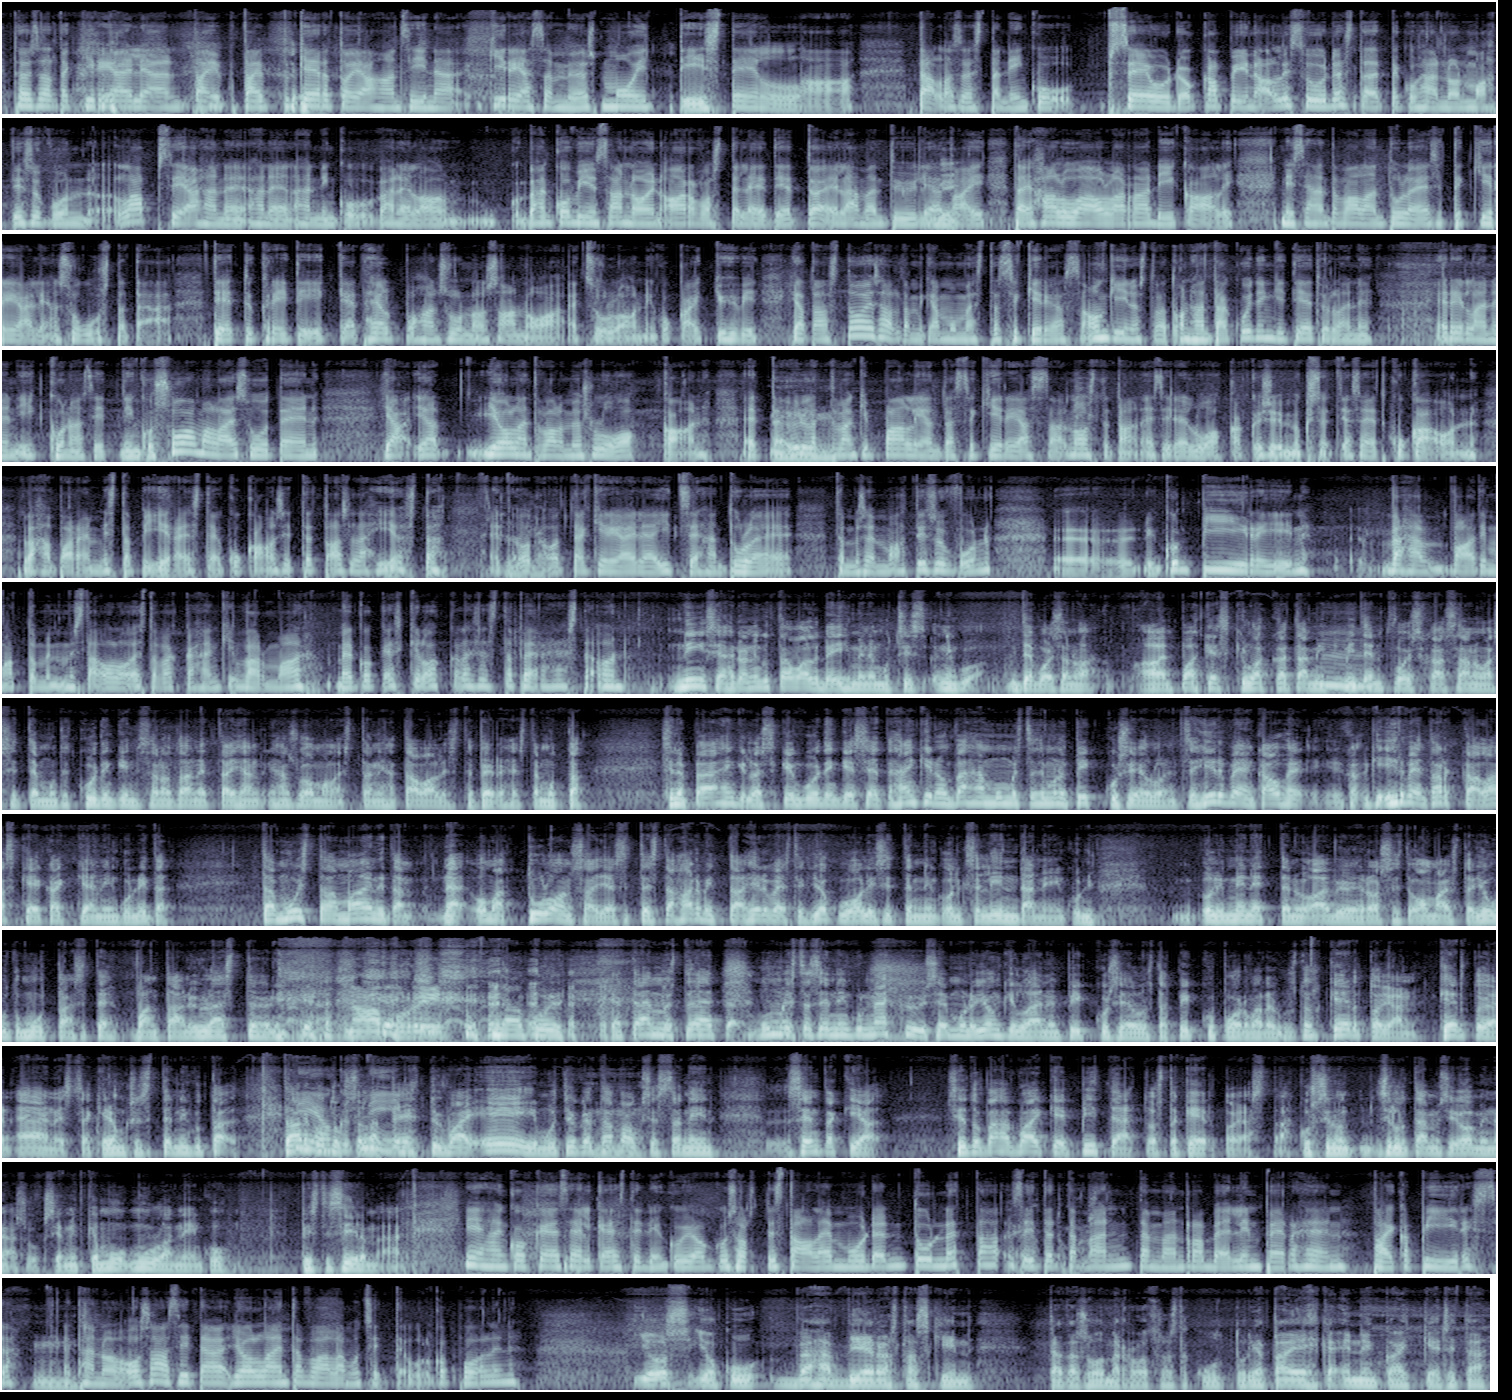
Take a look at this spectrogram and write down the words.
Toisaalta kirjailijan tai, tai kertojahan siinä kirjassa myös moittii Stellaa tällaisesta niin kuin pseudokapinallisuudesta, että kun hän on mahtisuvun lapsi ja häne, häne, hän niin kuin, hänellä on vähän kovin sanoin arvostelee tiettyä elämäntyyliä niin. tai, tai haluaa olla radikaali, niin sehän tavallaan tulee sitten kirjailijan suusta tämä tietty kritiikki, että helppohan sun on sanoa, että sulla on niin kuin kaikki hyvin. Ja taas toisaalta, mikä mun mielestä tässä kirjassa on kiinnostavaa, että onhan tämä kuitenkin tietynlainen erilainen ikkuna sitten niin kuin suomalaisuuteen ja, ja jollain tavalla myös luokkaan. Että mm-hmm. yllättävänkin paljon tässä kirjassa nostetaan esille luokkakysymykset ja se, että kuka on vähän paremmista piireistä ja kuka on sitten taas lähiöstä. Että tämä kirjailija itsehän tulee tämmöisen mahtisuvun ö, niin kuin piiriin vähän vaatimattomimmista oloista, vaikka hänkin varmaan melko keskiluokkalaisesta perheestä on. Niin, sehän on niin kuin tavallinen ihminen, mutta siis niin kuin, miten voi sanoa alempaa keskiluokkaa tai mm. miten nyt voisikaan sanoa sitten, mutta kuitenkin sanotaan, että ihan, ihan suomalaisesta ihan tavallisesta perheestä, mutta siinä päähenkilössäkin on kuitenkin se, että hänkin on vähän mun mielestä semmoinen pikkusielu, että se hirveän, kauhe, hirveän tarkkaan laskee kaikkia niin kuin niitä tai muistaa mainita nämä omat tulonsa ja sitten sitä harmittaa hirveästi, että joku oli sitten, niin kuin, oliko se Linda, niin kuin, oli menettänyt avioerossa sitten omaista, joutui muuttaa sitten Vantaan ylästöön. Naapuriin. Naapuriin. Ja tämmöistä, että mun mielestä se niin kuin näkyy semmoinen jonkinlainen pikkusielusta, pikkuporvarillisuus tuossa kertojan, kertojan äänessäkin. Onko se sitten niin kuin ta- tarkoituksella niin, tehty vai ei, mutta joka mm. tapauksessa niin sen takia siitä on vähän vaikea pitää tuosta kertojasta, kun sillä on, sillä on tämmöisiä ominaisuuksia, mitkä mulla niin kuin pisti silmään. Niin hän kokee selkeästi niin kuin jonkun sortista alemmuuden tunnetta sitten tämän, tämän Rabelin perheen taikapiirissä. Mm. Että hän on osa sitä jollain tavalla, mutta sitten ulkopuolinen. Jos joku vähän vierastaskin tätä suomenruotsalaista kulttuuria tai ehkä ennen kaikkea sitä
